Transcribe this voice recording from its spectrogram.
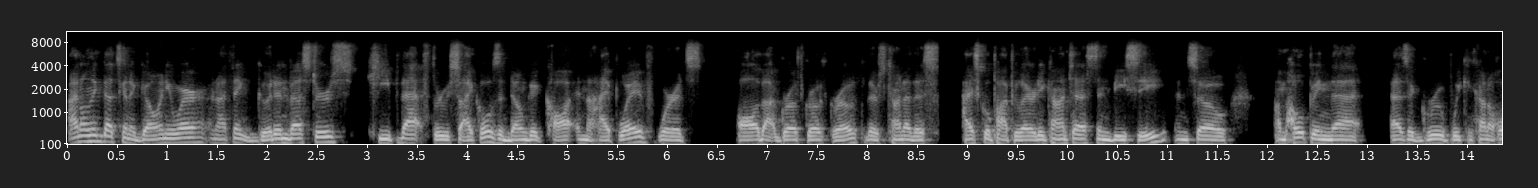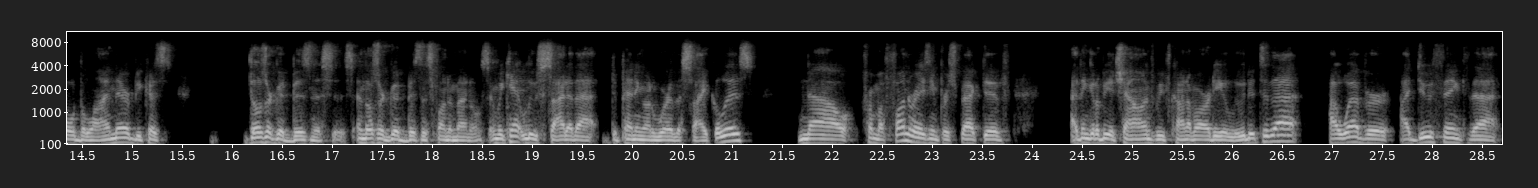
I don't think that's going to go anywhere. And I think good investors keep that through cycles and don't get caught in the hype wave where it's all about growth, growth, growth. There's kind of this high school popularity contest in VC. And so I'm hoping that as a group, we can kind of hold the line there because those are good businesses and those are good business fundamentals. And we can't lose sight of that depending on where the cycle is. Now, from a fundraising perspective, I think it'll be a challenge. We've kind of already alluded to that. However, I do think that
